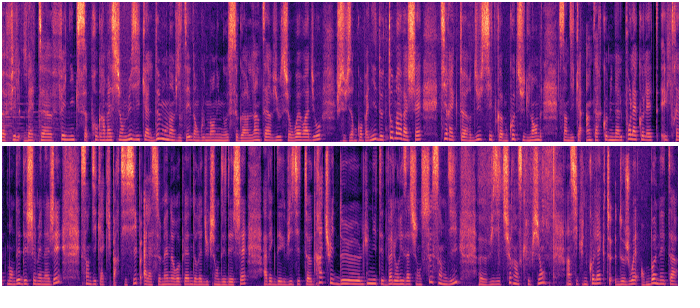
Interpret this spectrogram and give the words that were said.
If I Ever Feel Phoenix, programmation musicale de mon invité dans Good Morning Osegor, l'interview sur Web Radio. Je suis en compagnie de Thomas Vachet, directeur du sitcom Côte-Sudland, syndicat intercommunal pour la collecte et le traitement des déchets ménagers, syndicat qui participe à la semaine européenne de réduction des déchets avec des visites gratuites de l'unité de valorisation ce samedi, euh, visite sur inscription, ainsi qu'une collecte de jouets en bon état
